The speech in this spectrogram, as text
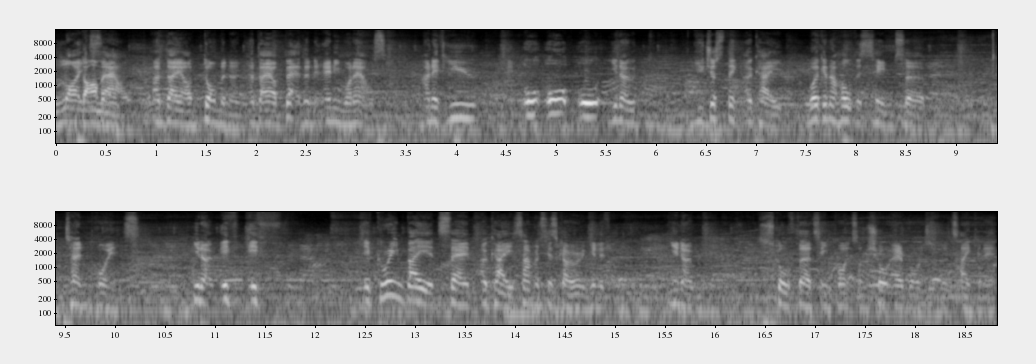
lights Dominant. out and they are dominant and they are better than anyone else. And if you, or, or, or you know, you just think, okay, we're going to hold this team to 10 points. You know, if if if Green Bay had said, okay, San Francisco are going to, you know, score 13 points, I'm sure everyone would have taken it.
